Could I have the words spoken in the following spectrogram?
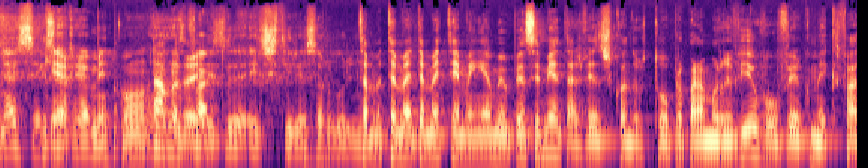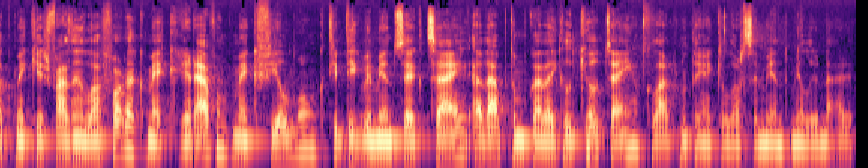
Não, isso é que é realmente bom. Tá, é, mas de é facto isso. existir esse orgulho. não é? Também, também, também, também é o meu pensamento. Às vezes, quando estou a preparar uma review, vou ver como é, que, como é que as fazem lá fora, como é que gravam, como é que filmam, que tipo de equipamentos é que têm, adapto um bocado àquilo que eu tenho. Claro, não tenho aquele orçamento milionário,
